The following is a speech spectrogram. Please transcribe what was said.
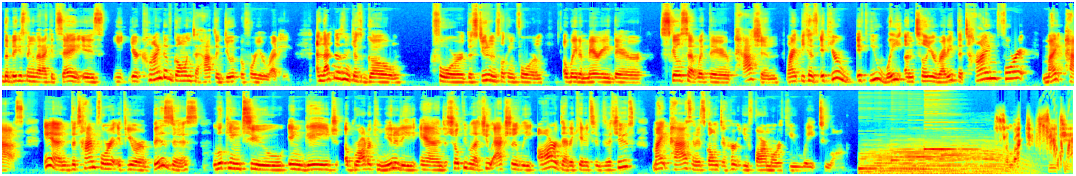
the biggest thing that I could say is you're kind of going to have to do it before you're ready. And that doesn't just go for the students looking for a way to marry their skill set with their passion, right? Because if you're if you wait until you're ready, the time for it might pass. And the time for it if you're a business looking to engage a broader community and show people that you actually are dedicated to these issues might pass and it's going to hurt you far more if you wait too long. Select CT.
